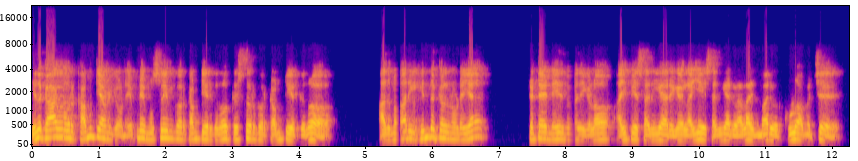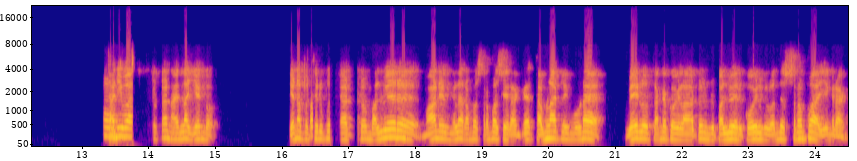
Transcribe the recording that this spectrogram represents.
இதுக்காக ஒரு கமிட்டி அமைக்கணும். எப்படி முஸ்லீமுக்கு ஒரு கமிட்டி இருக்குதோ கிறிஸ்துவருக்கு ஒரு கமிட்டி இருக்குதோ அது மாதிரி இந்துக்களினுடைய ரிட்டையர்ட் நீதிபதிகளோ ஐபிஎஸ் அதிகாரிகள் ஐஏஎஸ் அதிகாரிகள் எல்லாம் இந்த மாதிரி ஒரு குழு அமைச்சு ம். தனிவாக நல்லா இயங்கும். ஏன்னா இப்ப திருப்பதி ஆகட்டும் பல்வேறு மாநிலங்கள்ல ரொம்ப சிறப்பா செய்யறாங்க தமிழ்நாட்டிலையும் கூட வேலூர் தங்க கோயிலாகட்டும் இப்படி பல்வேறு கோயில்கள் வந்து சிறப்பா இயங்குறாங்க.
